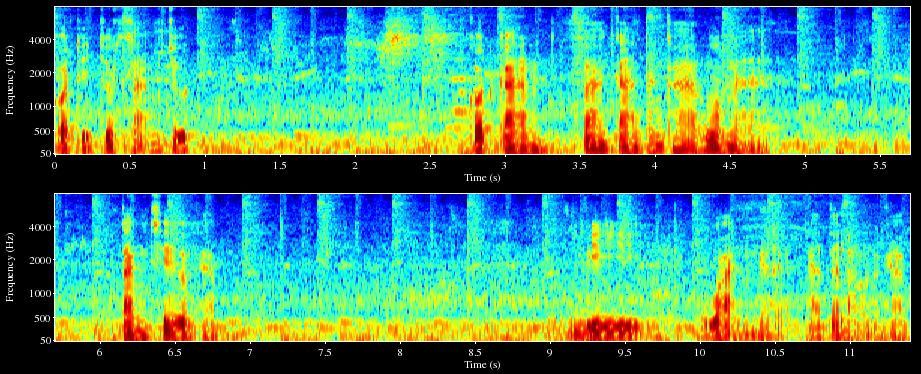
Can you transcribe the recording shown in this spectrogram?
กดที่จุด 3 จุด กดการสร้างการตั้งค่าล่วงหน้า ตั้งชื่อครับ B1 ก็ได้แล้วแต่เรานะครับ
